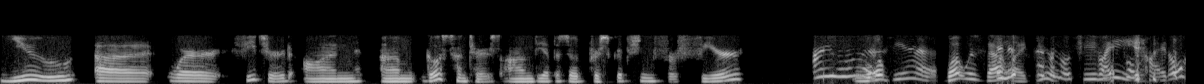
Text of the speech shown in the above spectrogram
you uh were featured on um Ghost Hunters on the episode Prescription for Fear. I was, Well, yeah. What was that and like? You the most TV. frightful title?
